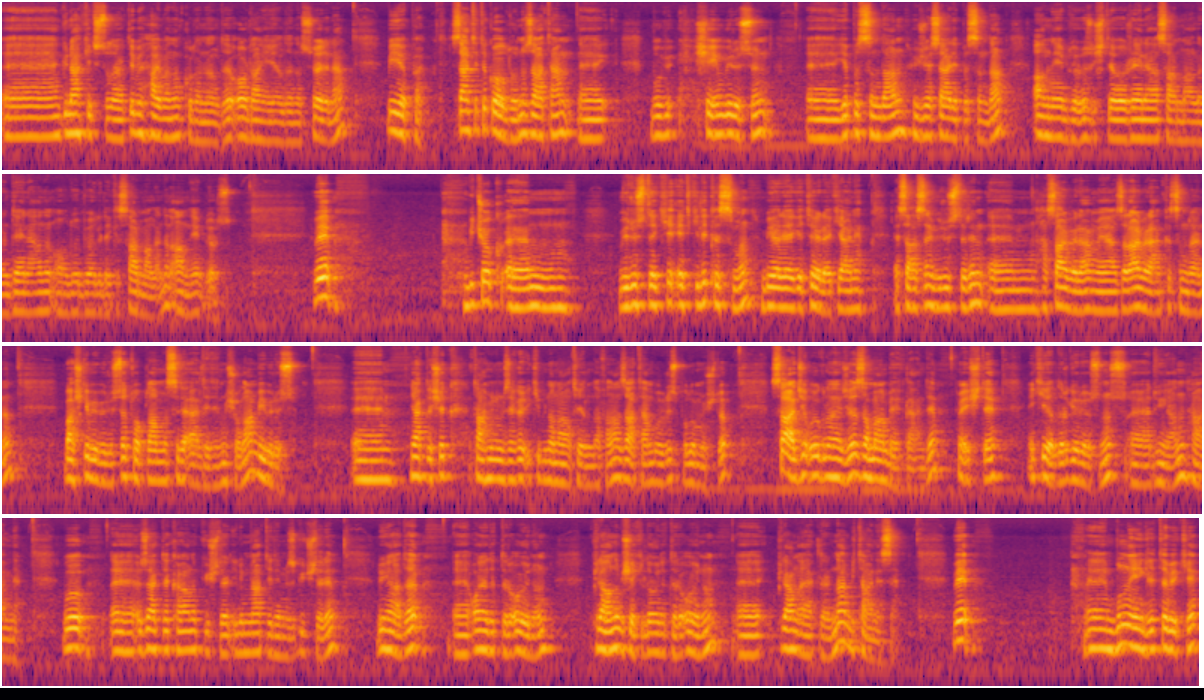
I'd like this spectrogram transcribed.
e, günah keçisi olarak da bir hayvanın kullanıldığı, oradan yayıldığını söylenen bir yapı. Sentetik olduğunu zaten e, bu şeyin virüsün e, yapısından, hücresel yapısından anlayabiliyoruz. İşte o RNA sarmalların, DNA'nın olduğu bölgedeki sarmallarından anlayabiliyoruz. Ve birçok e, virüsteki etkili kısmın bir araya getirerek yani esasında virüslerin e, hasar veren veya zarar veren kısımlarının başka bir virüste toplanmasıyla elde edilmiş olan bir virüs. E, yaklaşık tahminimize göre 2016 yılında falan zaten bu virüs bulunmuştu. Sadece uygulanacağı zaman beklendi ve işte iki yıldır görüyorsunuz e, dünyanın halini. Bu e, özellikle karanlık güçlerin, illuminat dediğimiz güçlerin dünyada e, oynadıkları oyunun, planlı bir şekilde oynadıkları oyunun e, plan ayaklarından bir tanesi. Ve bununla ilgili tabii ki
